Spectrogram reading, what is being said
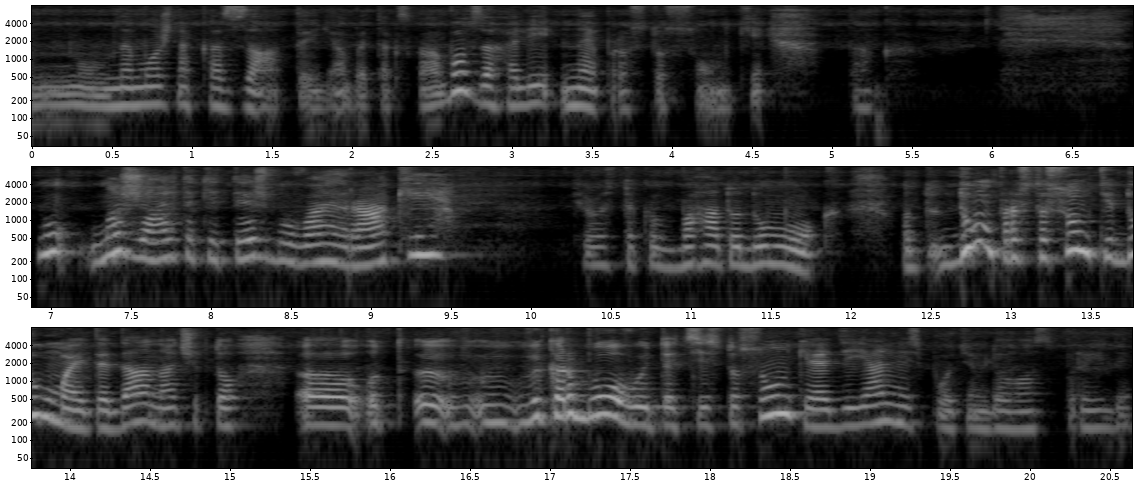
ну, не можна казати, я би так сказала, або взагалі не про стосунки. Так. Ну, на жаль, таке теж буває раки. Чогось таке багато думок. От дум про стосунки думайте, да, начебто е, от, е, викарбовуйте ці стосунки, а діяльність потім до вас прийде.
